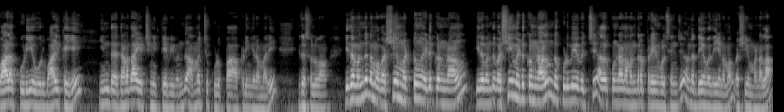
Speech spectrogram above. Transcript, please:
வாழக்கூடிய ஒரு வாழ்க்கையை இந்த தனதாயட்சினி தேவி வந்து அமைச்சு கொடுப்பா அப்படிங்கிற மாதிரி இதை சொல்லுவாங்க. இதை வந்து நம்ம வசியம் மட்டும் எடுக்கணும்னாலும் இதை வந்து வசியம் எடுக்கணும்னாலும் இந்த குடுவையை வச்சு அதற்குண்டான மந்திர பிரயோகங்கள் செஞ்சு அந்த தேவதையை நம்ம வசியம் பண்ணலாம்.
